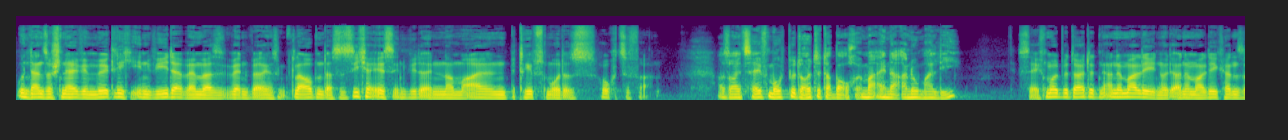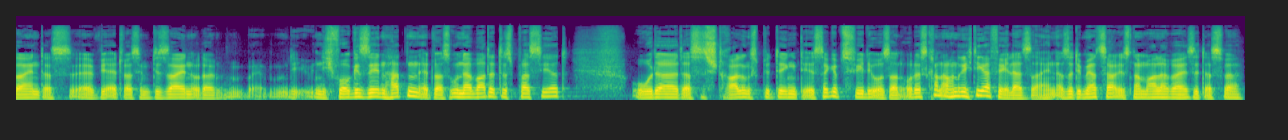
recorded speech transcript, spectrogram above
und dann so schnell wie möglich ihn wieder, wenn wir, wenn wir glauben, dass es sicher ist, ihn wieder in normalen Betriebsmodus hochzufahren. Also ein Safe Mode bedeutet aber auch immer eine Anomalie? Safe Mode bedeutet eine Anomalie. Nur die Anomalie kann sein, dass äh, wir etwas im Design oder äh, nicht vorgesehen hatten, etwas Unerwartetes passiert oder dass es strahlungsbedingt ist. Da gibt es viele Ursachen. Oder es kann auch ein richtiger Fehler sein. Also die Mehrzahl ist normalerweise, dass wir,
